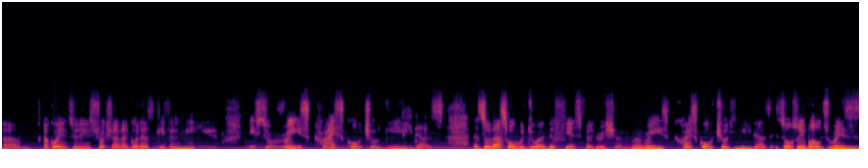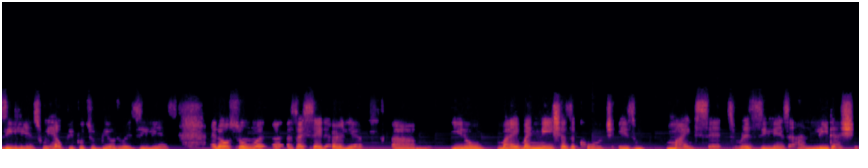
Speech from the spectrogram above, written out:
um, according to the instruction that God has given me, is to raise Christ cultured leaders. And so that's what we do at the Fierce Federation. We raise Christ cultured leaders. It's also about resilience. We help people to build resilience. And also, mm-hmm. uh, as I said earlier, um, you know, my, my niche as a coach is mindset, resilience, and leadership.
